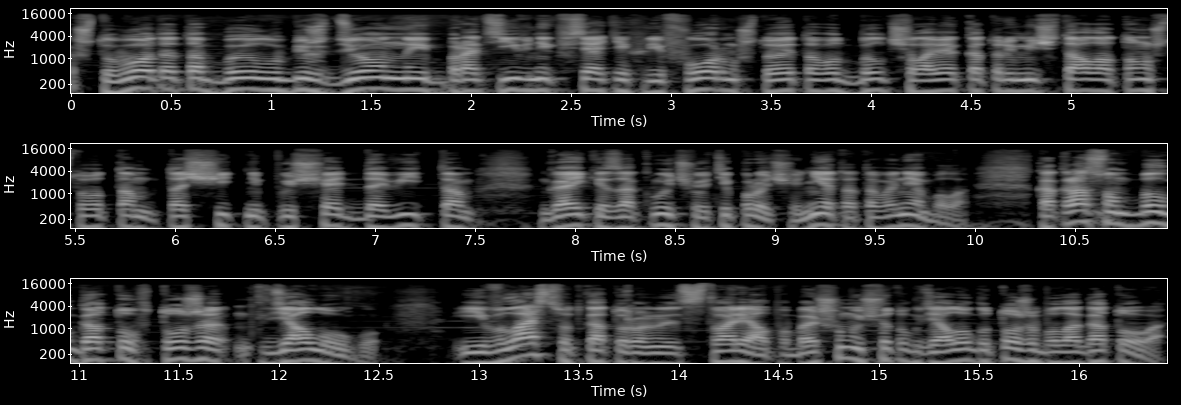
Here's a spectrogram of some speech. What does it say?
что вот это был убежденный противник всяких реформ, что это вот был человек, который мечтал о том, что вот там тащить, не пущать, давить, там гайки закручивать и прочее. Нет, этого не было. Как раз он был готов тоже к диалогу. И власть, вот, которую он олицетворял, по большому счету к диалогу тоже была готова.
